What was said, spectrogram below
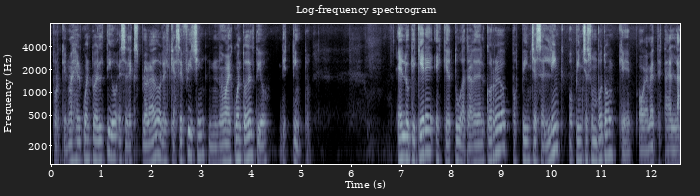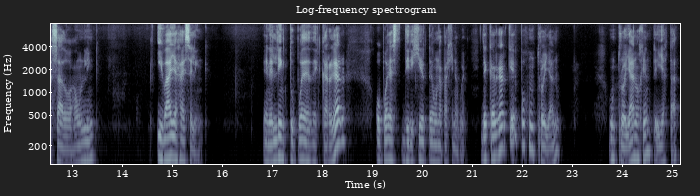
porque no es el cuento del tío, es el explorador el que hace phishing, no es cuento del tío, distinto. Él lo que quiere es que tú a través del correo pues pinches el link o pinches un botón que obviamente está enlazado a un link y vayas a ese link. En el link tú puedes descargar o puedes dirigirte a una página web. ¿Descargar qué? Pues un troyano. Un troyano, gente, y ya está.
